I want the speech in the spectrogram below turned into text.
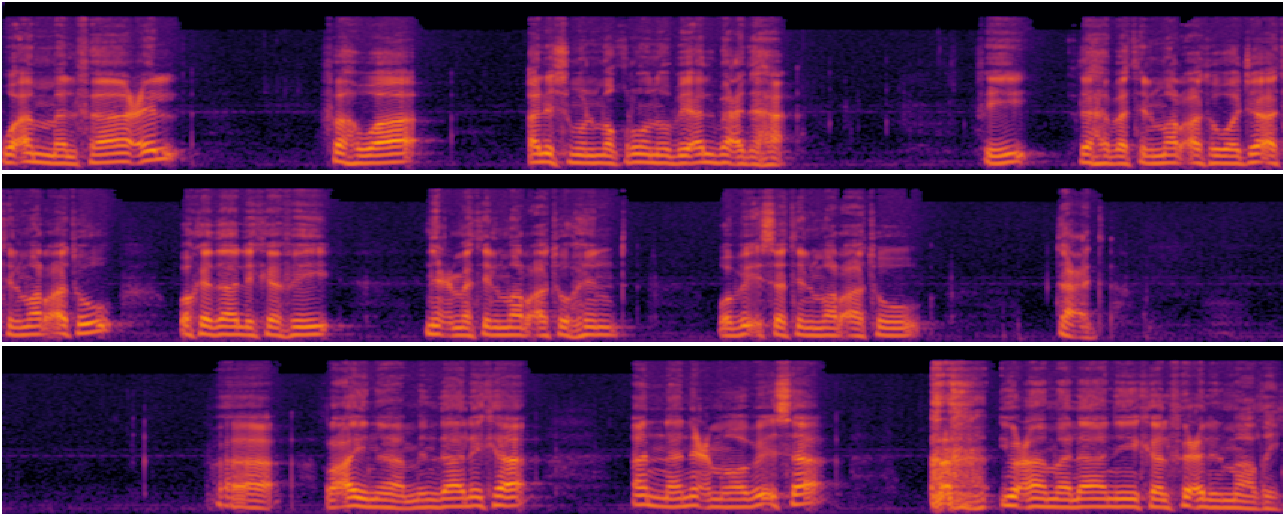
وأما الفاعل فهو الاسم المقرون بأل بعدها. في ذهبت المرأة وجاءت المرأة وكذلك في نعمة المرأة هند وبئست المرأة تعد. فرأينا من ذلك أن نعمة وبئس يعاملان كالفعل الماضي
